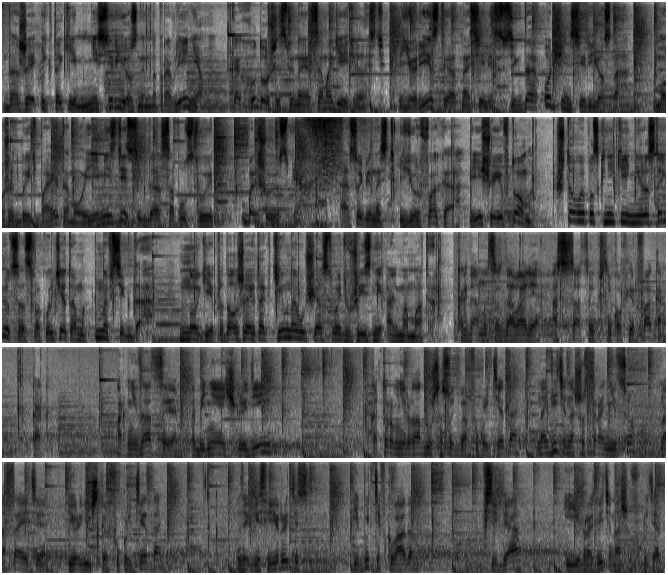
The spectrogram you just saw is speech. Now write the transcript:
Даже и к таким несерьезным направлениям, как художественная самодеятельность, юристы относились всегда очень серьезно. Может быть, поэтому ими здесь всегда сопутствует большой успех. Особенность юрфака еще и в том, что выпускники не расстаются с факультетом навсегда. Многие продолжают активно участвовать в жизни Альма-Матер. Когда мы создавали Ассоциацию выпускников юрфака, как организация, объединяющих людей которым неравнодушна судьба факультета, найдите нашу страницу на сайте юридического факультета, зарегистрируйтесь и будьте вкладом в себя и в развитие нашего факультета.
